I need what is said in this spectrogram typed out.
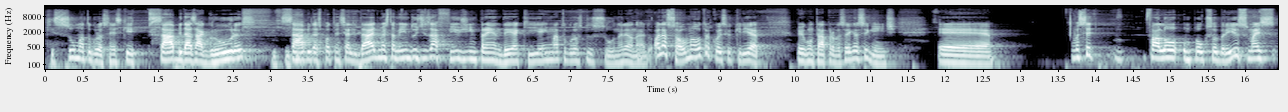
que sul Mato Grossense, que sabe das agruras, sabe das potencialidades, mas também dos desafios de empreender aqui em Mato Grosso do Sul, né, Leonardo? Olha só, uma outra coisa que eu queria perguntar para você que é o seguinte: é, você falou um pouco sobre isso, mas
